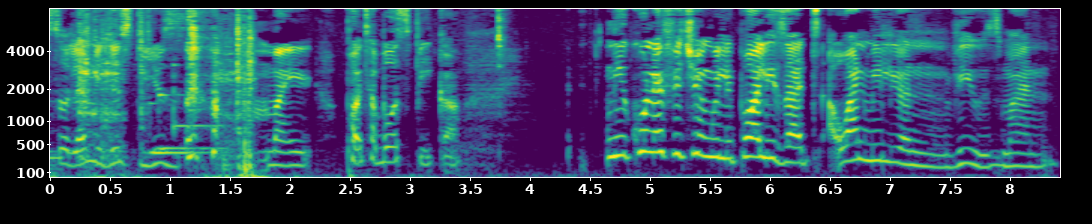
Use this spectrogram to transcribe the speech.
So let me just use my portable speaker. Nikune featuring Willy Paul is at one million views, man.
